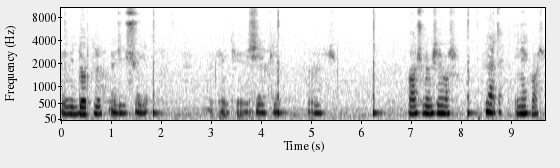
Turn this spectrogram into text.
Şöyle bir dörtlü. Önce bir şöyle iki, şey yapayım. üç. Aa şurada bir şey var. Nerede? İnek var.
